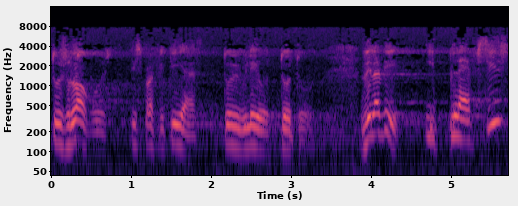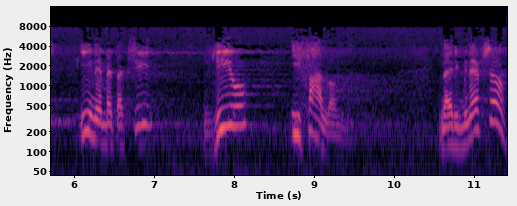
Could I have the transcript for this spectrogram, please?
τους λόγους της προφητείας του βιβλίου τούτου δηλαδή οι πλεύσεις είναι μεταξύ δύο υφάλων. Να ερμηνεύσω;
